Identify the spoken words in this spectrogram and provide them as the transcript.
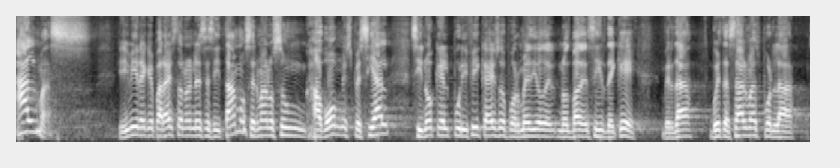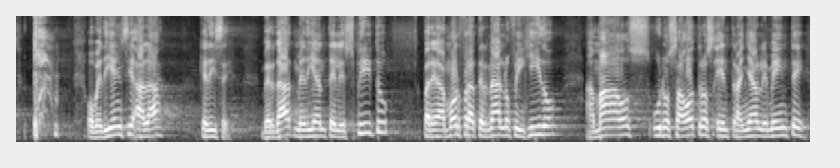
Almas. Y mire que para esto no necesitamos, hermanos, un jabón especial, sino que Él purifica eso por medio de, nos va a decir de qué, ¿verdad? Vuestras almas por la obediencia a la, ¿qué dice? ¿Verdad? Mediante el Espíritu, para el amor fraternal no fingido, amaos unos a otros entrañablemente,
